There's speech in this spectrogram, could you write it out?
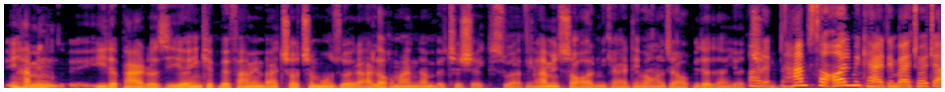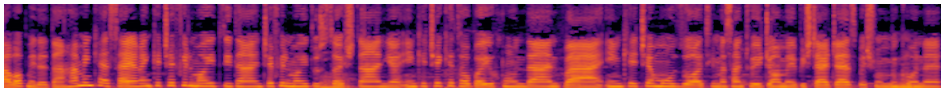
این همین ایده پردازی یا اینکه بفهمیم بچه ها چه موضوعی رو علاقه مندن به چه شکل صورت می همین سوال می‌کردیم و اونا جواب می‌دادن یا چی؟ آره. هم سوال می‌کردیم بچه ها جواب می‌دادن. همین که از طریق اینکه چه فیلمایی دیدن چه فیلمایی دوست داشتن یا اینکه چه کتابایی خوندن و اینکه چه موضوعاتی مثلا توی جامعه بیشتر جذبشون می‌کنه.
